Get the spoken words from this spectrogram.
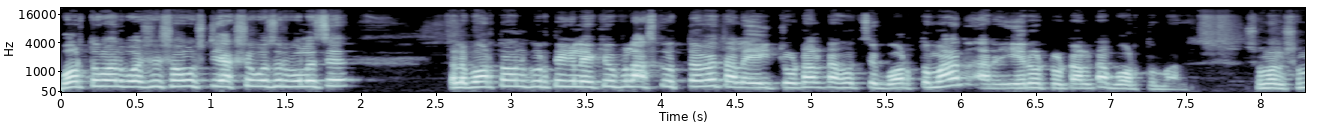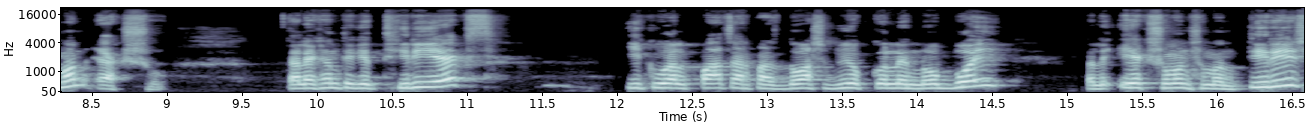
বর্তমান বয়সের সমষ্টি একশো বছর বলেছে। তাহলে বর্তমান করতে গেলে একেও প্লাস করতে হবে। তাহলে এই টোটালটা হচ্ছে বর্তমান, আর এরও টোটালটা বর্তমান। সমান সমান একশো। তাহলে এখান থেকে থ্রি এক্স ইকুয়াল পাঁচ আর পাঁচ, দশ বিয়োগ করলে নব্বই, তাহলে এক সমান সমান তিরিশ।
